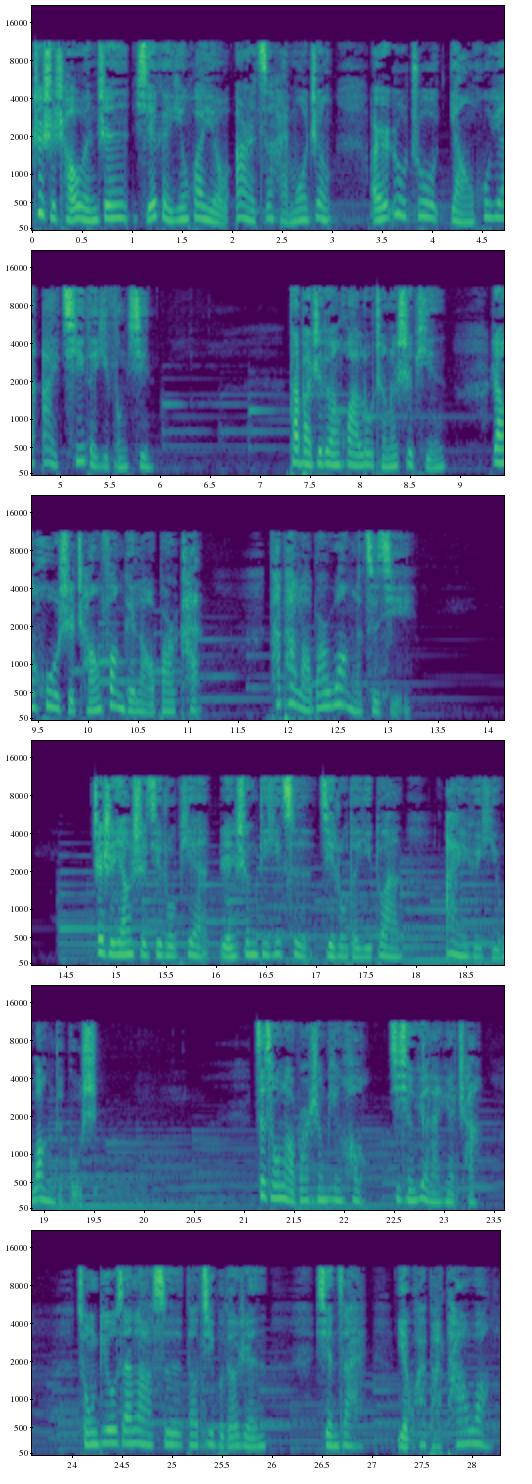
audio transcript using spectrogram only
这是朝文珍写给因患有阿尔兹海默症而入住养护院爱妻的一封信。他把这段话录成了视频，让护士常放给老伴儿看，他怕老伴儿忘了自己。这是央视纪录片《人生第一次》记录的一段爱与遗忘的故事。自从老伴儿生病后，记性越来越差，从丢三落四到记不得人，现在也快把他忘了。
